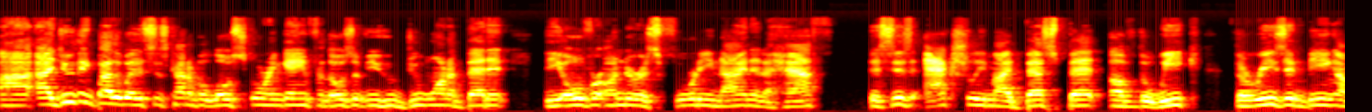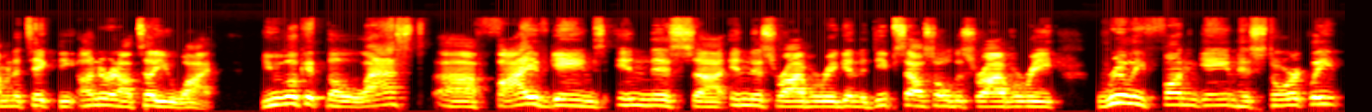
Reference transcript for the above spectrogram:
Uh, I do think, by the way, this is kind of a low scoring game for those of you who do want to bet it. The over under is 49 and a half. This is actually my best bet of the week. The reason being, I'm going to take the under, and I'll tell you why. You look at the last uh, five games in this uh, in this rivalry. Again, the Deep South's oldest rivalry. Really fun game historically.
